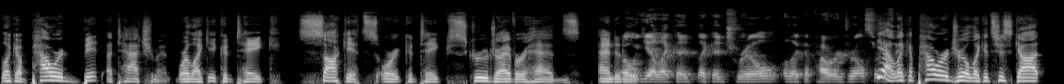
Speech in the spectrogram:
like a powered bit attachment where like it could take sockets or it could take screwdriver heads and it'll Oh yeah, like a like a drill, like a power drill. Sort yeah, like a power drill. Like it's just got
